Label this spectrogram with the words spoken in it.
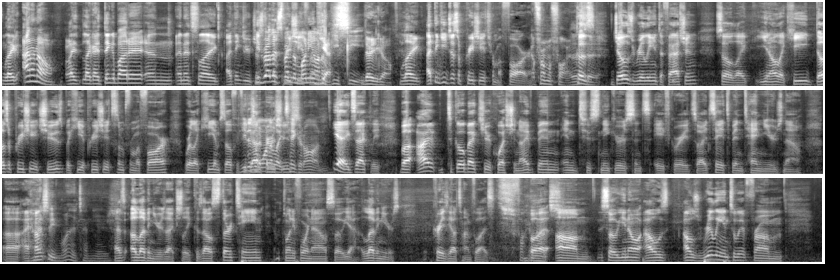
like I don't know. I like I think about it and and it's like I think you're just He'd rather spend the money appreciate on from- a PC. There you go. Like I think he just appreciates from afar. from afar. That's because it. Joe's really into fashion, so like you know, like he does appreciate shoes, but he appreciates them from afar. Where like he himself, if He he, doesn't want to like shoes, take it on. Yeah, exactly. But I to go back to your question, I've been into sneakers since eighth grade, so I'd say it's been ten years now. Uh, I It has hunt to be more than ten years. has eleven years actually, because I was thirteen. I'm 24 now, so yeah, eleven years. Crazy how time flies fucking but nuts. um so you know i was i was really into it from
